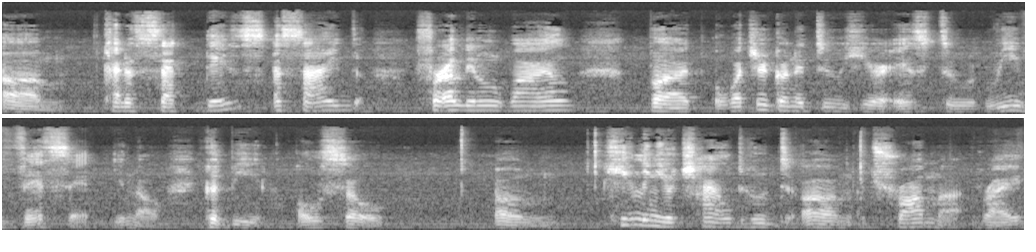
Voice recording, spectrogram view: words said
um, kind of set this aside for a little while. But what you're gonna do here is to revisit. You know, could be also um, healing your childhood um, trauma, right?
